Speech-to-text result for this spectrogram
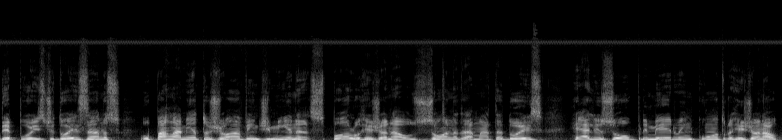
Depois de dois anos, o Parlamento Jovem de Minas, Polo Regional Zona da Mata 2, realizou o primeiro encontro regional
